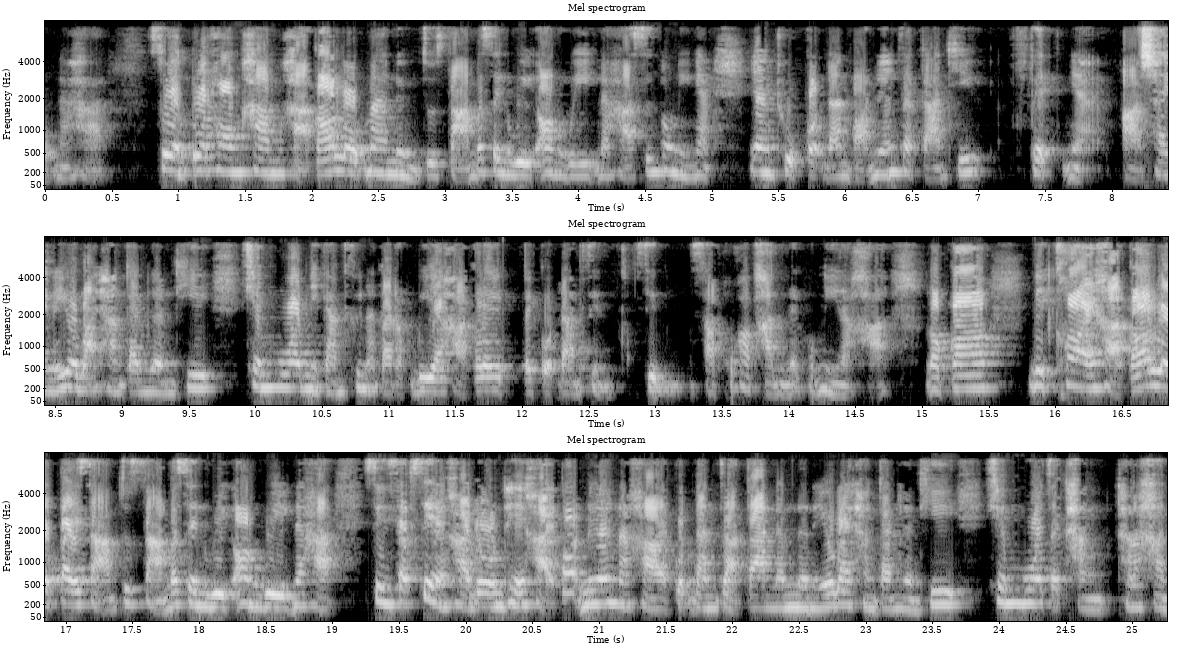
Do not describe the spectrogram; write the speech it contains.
กนะคะ ส่วนตัวทองคำค่ะ ก็ลบมา 1.3% week on week นะคะ ซึ่งตรงนี้เนี่ยยังถูกกดดันต่อเนื่องจากการที่ เฟดเนี่ยใช้นโยบายทางการเงินที่เข้มงวดมีการขึ้นอัตราดอกเบี้ยค่ะ ก็เลยไปกดดันสินสินทรัพย์โภคภัณฑ์ในพวกนี้นะคะ แล้วก็บิตคอยค่ะ ก็ลบไป 3.3% week on week นะคะ สินทรัพย์เสี่ยงค่ะ โดนเทขายต่อเนื่องนะคะ กดดันจากการดำเนินนโยบายทางการเงินที่เข้มงวดจากทางธนาคาร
